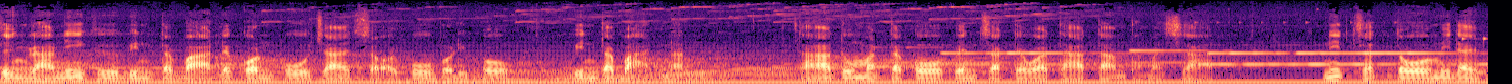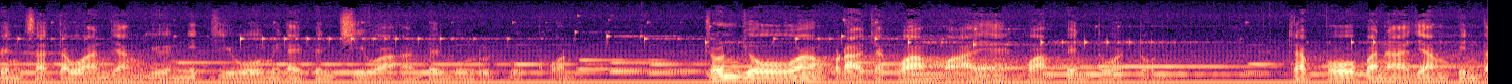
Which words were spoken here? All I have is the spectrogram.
สิ่งเหล่านี้คือบินตบาทและคนผู้ใช้สอยผู้บริโภค บินตบาทนั้นธาตุมัตตโกเป็นสัตวธาตุตามธรรมชาติ นิสัตโตไม่ได้เป็นสัตวานยั่งยืน นิจิโวไม่ได้เป็นชีวะอันเป็นบุรุษบุคคล จนโยว่างปราจากความหมายแห่งความเป็นตัวตนจะโพปนายังปินต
